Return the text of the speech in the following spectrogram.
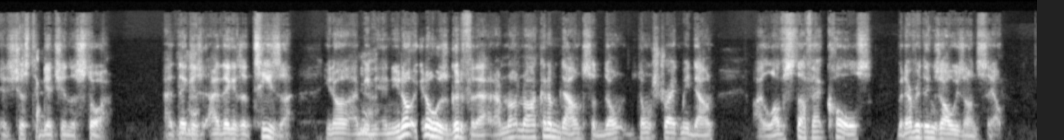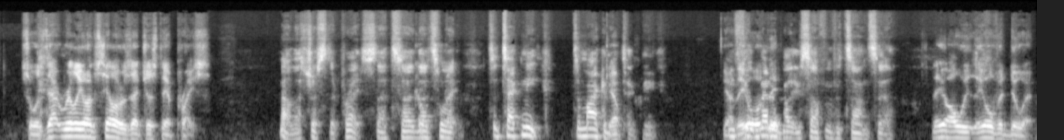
It's just to get you in the store. I think it's I think it's a teaser. You know, I mean, and you know you know who's good for that. I'm not knocking them down, so don't don't strike me down. I love stuff at Kohl's, but everything's always on sale. So is that really on sale, or is that just their price? No, that's just their price. That's uh, that's what it's a technique. It's a marketing Yep. technique. Yeah, you they feel better they, about yourself if it's on sale. they always they overdo it.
